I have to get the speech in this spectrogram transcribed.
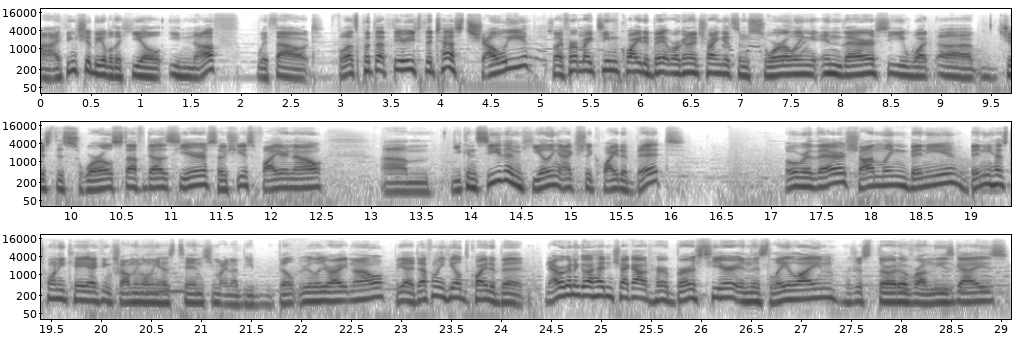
Uh, I think she'll be able to heal enough without. But let's put that theory to the test, shall we? So I've hurt my team quite a bit. We're gonna try and get some swirling in there, see what uh, just the swirl stuff does here. So she is fire now. Um, you can see them healing actually quite a bit. Over there, Xiangling, Benny. Benny has 20k. I think Xiangling only has 10. She might not be built really right now. But yeah, definitely healed quite a bit. Now we're gonna go ahead and check out her burst here in this ley line. Let's just throw it over on these guys.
